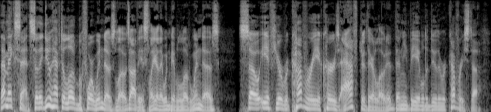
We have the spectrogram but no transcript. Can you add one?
That makes sense. So they do have to load before Windows loads, obviously, or they wouldn't be able to load Windows. So if your recovery occurs after they're loaded, then you'd be able to do the recovery stuff.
